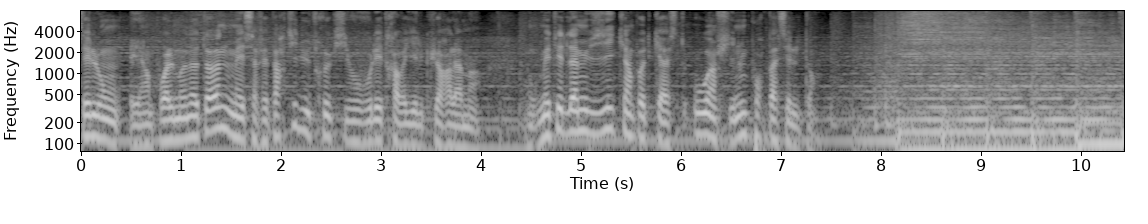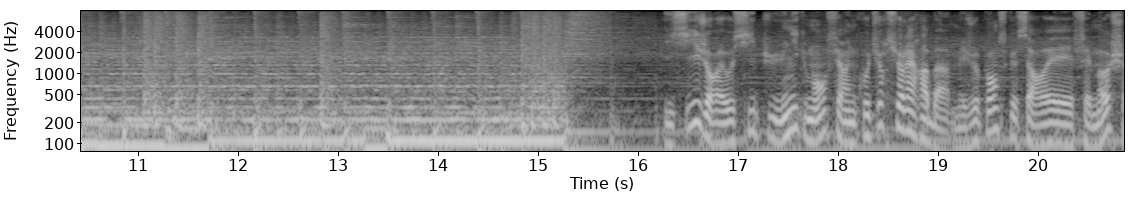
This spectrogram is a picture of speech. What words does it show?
C'est long et un poil monotone, mais ça fait partie du truc si vous voulez travailler le cuir à la main. Donc mettez de la musique, un podcast ou un film pour passer le temps. Ici, j'aurais aussi pu uniquement faire une couture sur les rabats, mais je pense que ça aurait fait moche,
